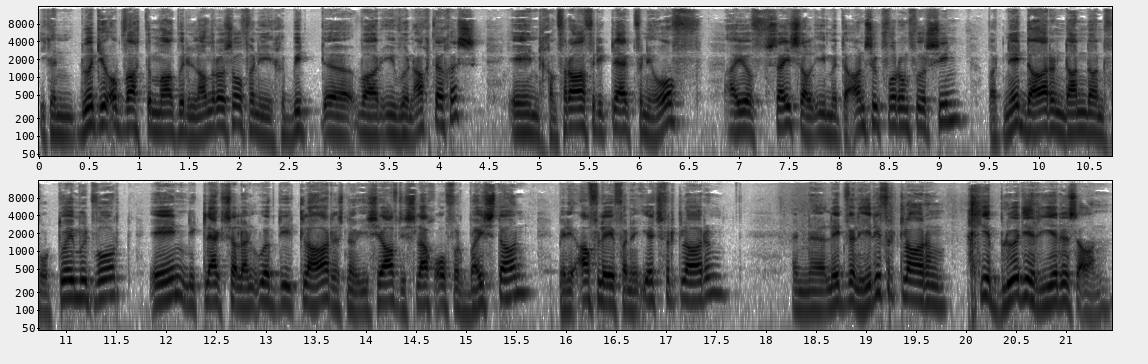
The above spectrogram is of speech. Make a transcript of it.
Jy kan dood jy opwagting maak by die landdroshof in die gebied uh, waar u woonagtig is en gaan vra vir die klerk van die hof. Hy of sy sal u met 'n aansoekvorm voorsien wat net daar en dan dan voltooi moet word en die klerk sal dan ook die klaar, dis nou jouself die slagoffer bystaan met die aflê van 'n eetsverklaring. En uh, let wel hierdie verklaring gee bloot die redes aan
